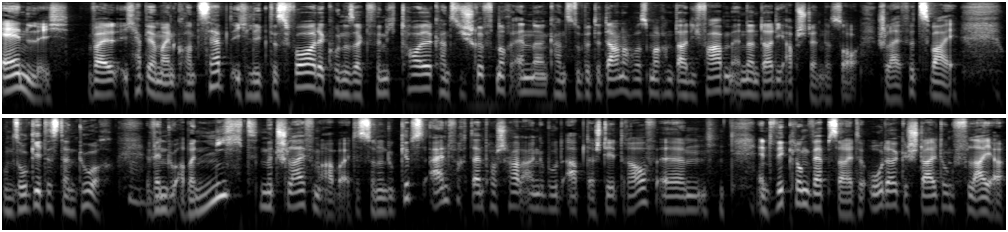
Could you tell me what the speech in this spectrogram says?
ähnlich weil ich habe ja mein Konzept, ich lege das vor, der Kunde sagt, finde ich toll, kannst du die Schrift noch ändern, kannst du bitte da noch was machen, da die Farben ändern, da die Abstände. So, Schleife 2. Und so geht es dann durch. Mhm. Wenn du aber nicht mit Schleifen arbeitest, sondern du gibst einfach dein Pauschalangebot ab, da steht drauf ähm, Entwicklung Webseite oder Gestaltung Flyer.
